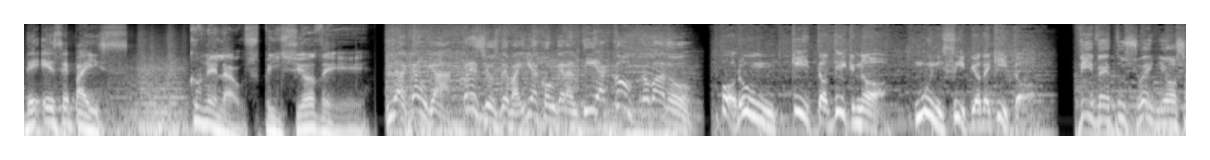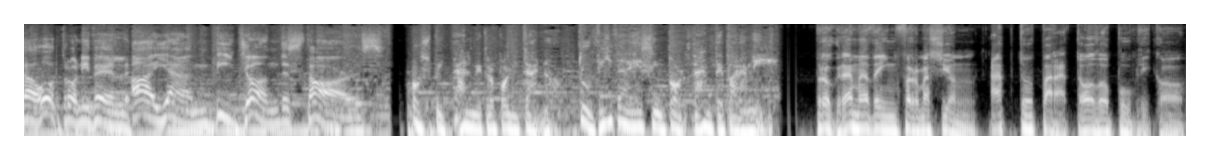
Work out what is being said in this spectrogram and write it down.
de ese país con el auspicio de... La Ganga, precios de Bahía con garantía comprobado. Por un Quito digno, municipio de Quito. Vive tus sueños a otro nivel. I am Beyond the Stars. Hospital Metropolitano, tu vida es importante para mí. Programa de información apto para todo público.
